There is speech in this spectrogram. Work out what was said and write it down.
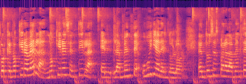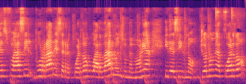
porque no quiere verla, no quiere sentirla. la mente huye del dolor. Entonces para la mente es fácil borrar ese recuerdo, guardarlo en su memoria y decir, no, yo no me acuerdo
